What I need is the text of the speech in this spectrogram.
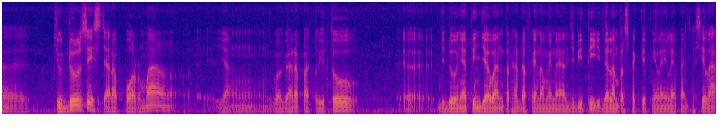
Eh, judul sih secara formal yang gua garap waktu itu eh, judulnya tinjauan terhadap fenomena LGBT dalam perspektif nilai-nilai Pancasila.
